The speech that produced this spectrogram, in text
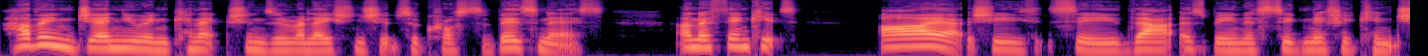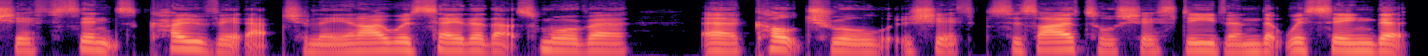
having genuine connections and relationships across the business. And I think it's, I actually see that as being a significant shift since COVID, actually. And I would say that that's more of a, a cultural shift, societal shift, even that we're seeing that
